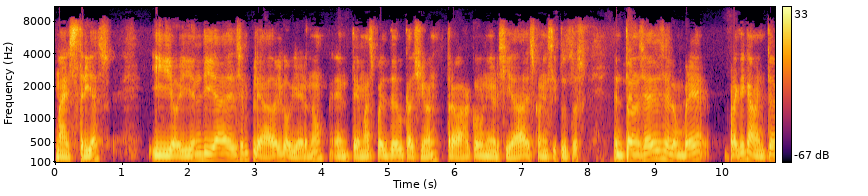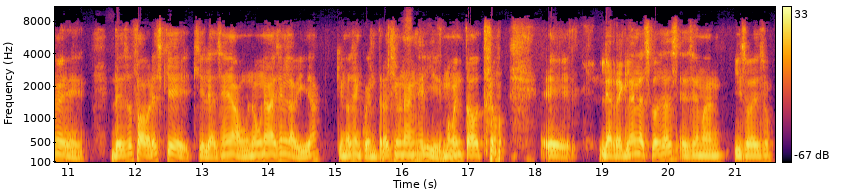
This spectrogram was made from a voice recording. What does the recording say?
maestrías. Y hoy en día es empleado del gobierno en temas pues de educación, trabaja con universidades, con institutos. Entonces el hombre prácticamente me, de esos favores que, que, le hacen a uno una vez en la vida, que uno se encuentra así un ángel y de un momento a otro eh, le arreglan las cosas, ese man hizo eso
